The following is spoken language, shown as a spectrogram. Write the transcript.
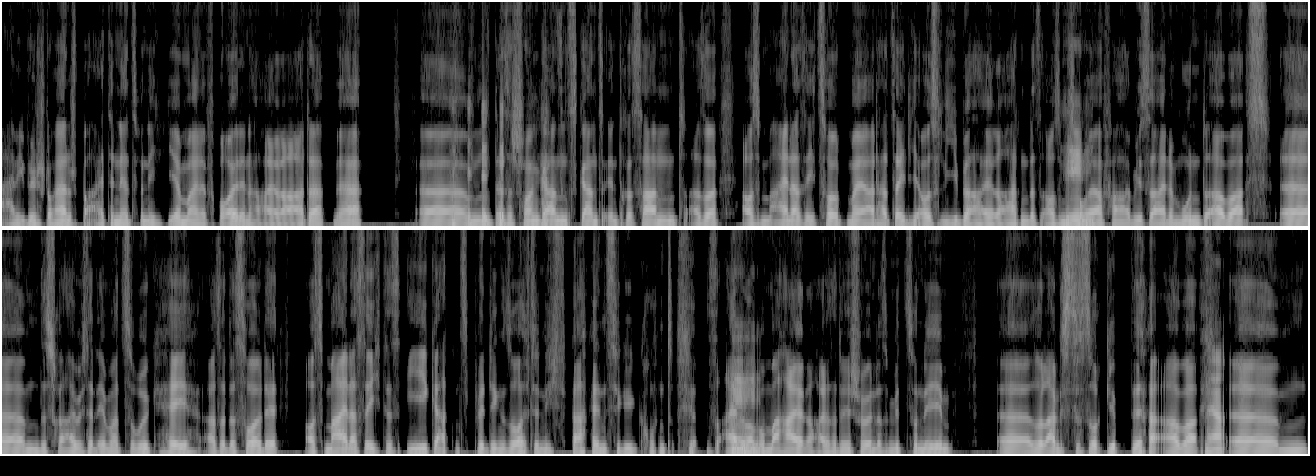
ah, wie viel Steuern spare ich denn jetzt, wenn ich hier meine Freundin heirate? Ja? Ähm, das ist schon ganz, ganz interessant. Also aus meiner Sicht sollte man ja tatsächlich aus Liebe heiraten, das aus dem mhm. Steuerfahr wie seinem Mund, aber ähm, das schreibe ich dann immer zurück. Hey, also das sollte aus meiner Sicht, das Ehegattensplitting sollte nicht der einzige Grund sein, mhm. warum man heiratet. Also natürlich schön, das mitzunehmen. Äh, solange es das so gibt, ja, aber ja. Ähm,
